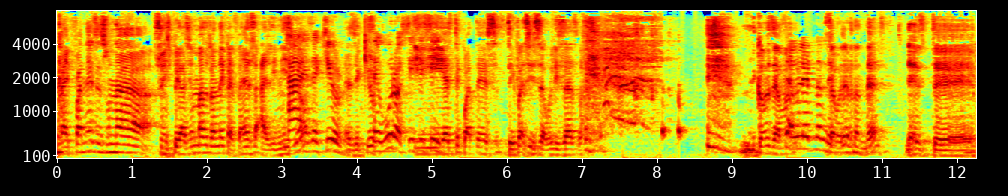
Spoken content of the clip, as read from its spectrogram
Caifanes es una. Su inspiración más grande de Caifanes al inicio. Ah, es The Cure. Es The Cure. Seguro, sí, sí, y sí. este cuate es. Te iba a decir Saúl. ¿Cómo se llama? Saúl Hernández. Saúl Hernández. Este.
